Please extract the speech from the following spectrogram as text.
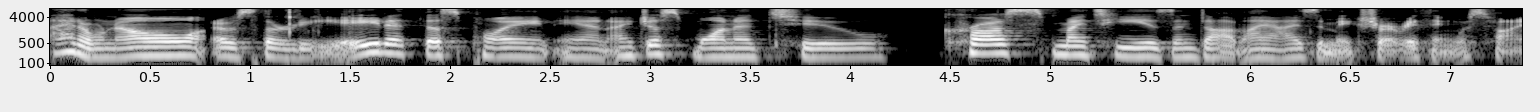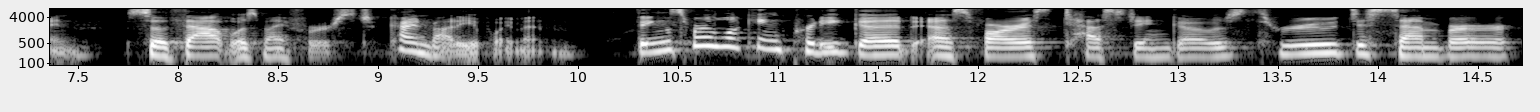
I don't know, I was 38 at this point, and I just wanted to cross my T's and dot my I's and make sure everything was fine. So that was my first Kindbody appointment. Things were looking pretty good as far as testing goes. Through December,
